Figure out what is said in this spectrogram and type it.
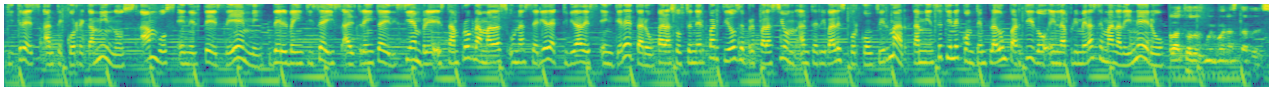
23 ante Correcaminos, ambos en el TSM. Del 26 al 30 de diciembre están programadas una serie de actividades en Querétaro para sostener partidos de preparación ante rivales por confirmar. También se tiene contemplado un partido en la primera semana de enero. Hola a todos, muy buenas tardes.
